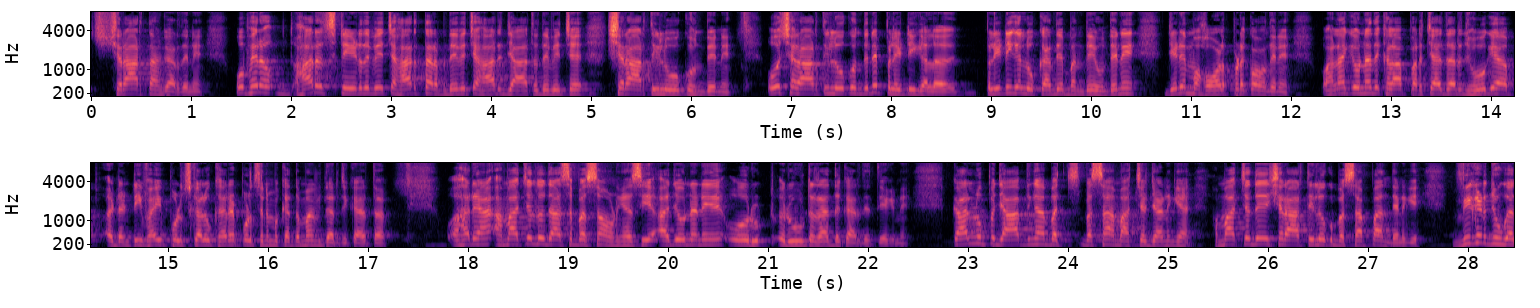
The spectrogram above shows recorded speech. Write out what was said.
ਸ਼ਰਾਰਤਾਂ ਕਰਦੇ ਨੇ। ਉਹ ਫਿਰ ਹਰ ਸਟੇਟ ਦੇ ਵਿੱਚ, ਹਰ ਧਰਮ ਦੇ ਵਿੱਚ, ਹਰ ਜਾਤ ਦੇ ਵਿੱਚ ਸ਼ਰਾਰਤੀ ਲੋਕ ਹੁੰਦੇ ਨੇ। ਉਹ ਸ਼ਰਾਰਤੀ ਲੋਕ ਹੁੰਦੇ ਨੇ ਪੋਲੀਟੀਕਲ ਪੋਲੀਟੀਕਲ ਲੋਕਾਂ ਦੇ ਬੰਦੇ ਹੁੰਦੇ ਨੇ, ਜਿਹੜੇ ਮਾਹੌਲ ਭੜਕਾਉਂਦੇ ਨੇ। ਹਾਲਾਂਕਿ ਉਹਨਾਂ ਦੇ ਖਿਲਾਫ ਪਰਚਾ ਦਰਜ ਹੋ ਗਿਆ identify police Kalu Kharar police ਨੇ ਮੁਕੱਦਮਾ ਵੀ ਦਰਜ ਕਰਤਾ। ਉਹ ਹਰਿਆ, ਹਿਮਾਚਲ ਤੋਂ 10 ਬੱਸਾਂ ਆਉਣੀਆਂ ਸੀ, ਅੱਜ ਉਹਨਾਂ ਨੇ ਉਹ ਰੂਟ- ਰੂਟ ਰੱਦ ਕਰ ਦਿੱਤੇ ਹੈਗੇ ਨੇ। ਕੱਲ ਨੂੰ ਪੰਜਾਬ ਦੀਆਂ ਬੱਸ- ਬੱਸਾਂ ਹਿਮਾਚਲ ਜਾਣਗੀਆਂ। ਹਿਮਾਚਲ ਦੇ ਸ਼ਰਾਰਤੀ ਲੋਕ ਬੱਸਾਂ ਭੰਨ ਦੇਣਗੇ। ਵਿਗੜ ਜਾਊਗਾ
